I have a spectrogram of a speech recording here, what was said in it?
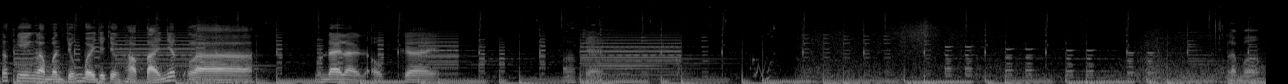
Tất nhiên là mình chuẩn bị cho trường hợp tệ nhất là Bên đây là ok. Ok. Làm ơn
